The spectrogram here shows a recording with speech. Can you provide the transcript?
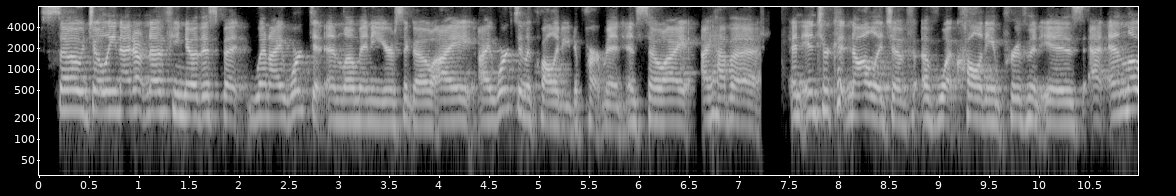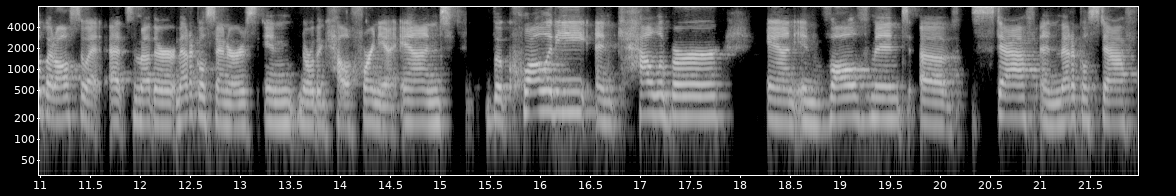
So, Jolene, I don't know if you know this, but when I worked at Enloe many years ago, I, I worked in the quality department. And so I, I have a an intricate knowledge of, of what quality improvement is at Enloe, but also at, at some other medical centers in Northern California. And the quality and caliber and involvement of staff and medical staff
